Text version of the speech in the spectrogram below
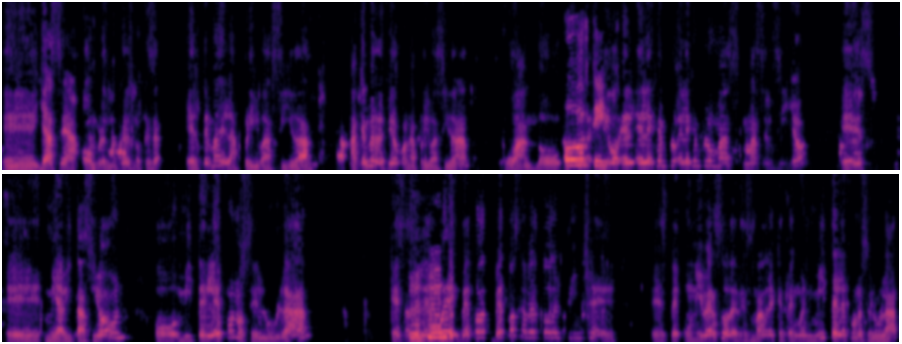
eh, ya sea hombres, mujeres, lo que sea, el tema de la privacidad. ¿A qué me refiero con la privacidad? Cuando oh, digo, el, ejemplo, el ejemplo más, más sencillo es eh, mi habitación o mi teléfono celular, que es así de, güey, ve, a saber todo el pinche este universo de desmadre que tengo en mi teléfono celular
